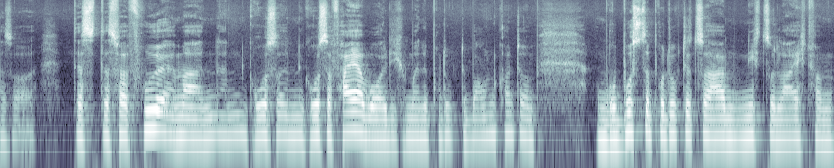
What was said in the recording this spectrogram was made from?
Also das, das war früher immer eine, große, eine große Firewall, die ich um meine Produkte bauen konnte, um, um robuste Produkte zu haben, die nicht so leicht vom,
